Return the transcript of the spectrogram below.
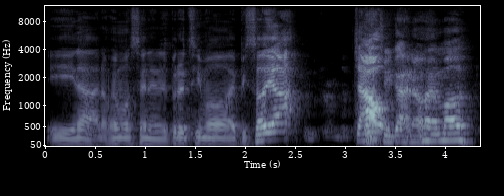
Y nada, nos vemos en el próximo episodio. ¡Chao! Chicas, nos vemos.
